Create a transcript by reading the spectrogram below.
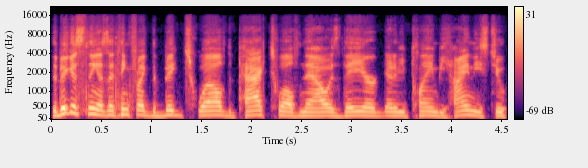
The biggest thing is I think for like the Big 12, the Pac 12 now, is they are gonna be playing behind these two,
